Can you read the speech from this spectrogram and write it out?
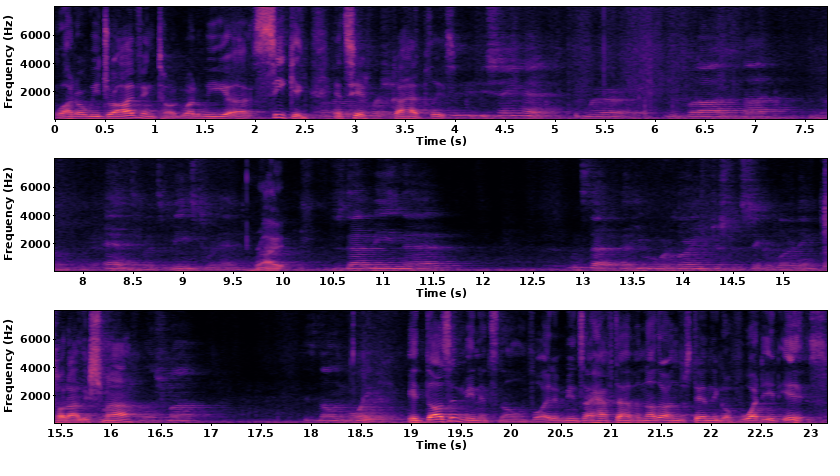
What are we driving toward? What are we uh, seeking? it's here. Question. Go ahead, please. If you're saying that where the Torah is not you know, an end, but it's a means to an end. Right. Does that mean that, what's that, that Hebrew word learning just for the sake of learning? Torah Lishma. Torah Lishma is null and void? It doesn't mean it's null and void. It means I have to have another understanding of what it is.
